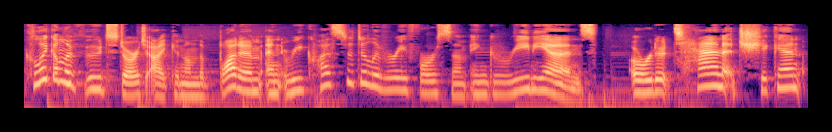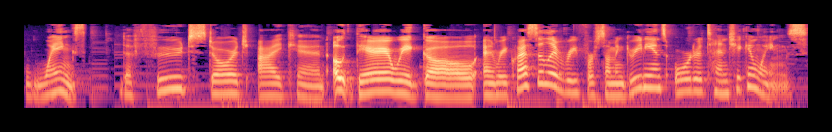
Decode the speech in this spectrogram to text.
Click on the food storage icon on the bottom and request a delivery for some ingredients. Order 10 chicken wings. The food storage icon. Oh, there we go. And request delivery for some ingredients. Order 10 chicken wings.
